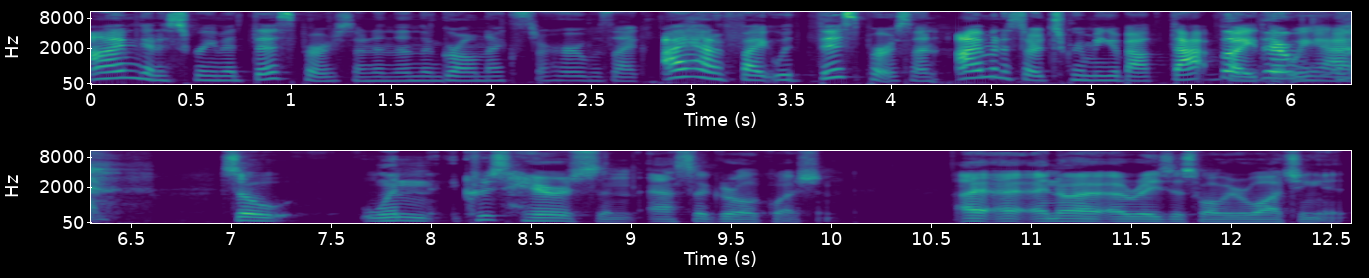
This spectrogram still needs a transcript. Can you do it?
I'm going to scream at this person. And then the girl next to her was like, I had a fight with this person. I'm going to start screaming about that But fight there- that we had. So when Chris Harrison asks a girl a question, I I, I know I, I raised this while we were watching it,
